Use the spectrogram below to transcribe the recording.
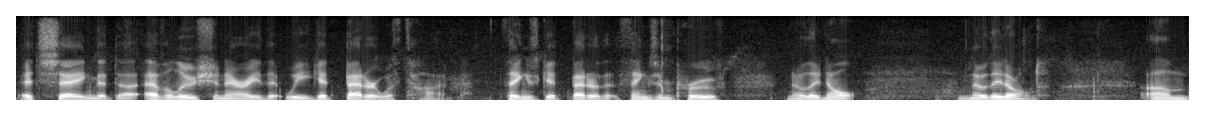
It's saying that uh, evolutionary, that we get better with time. Things get better, that things improve. No, they don't. No, they don't. Um,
